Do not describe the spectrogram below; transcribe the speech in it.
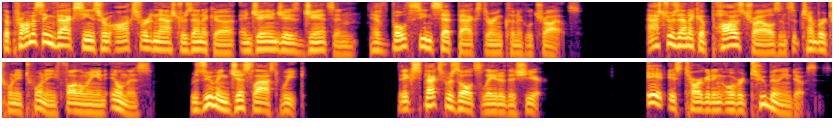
The promising vaccines from Oxford and AstraZeneca and J&J's Janssen have both seen setbacks during clinical trials. AstraZeneca paused trials in September 2020 following an illness, resuming just last week. It expects results later this year. It is targeting over 2 billion doses,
